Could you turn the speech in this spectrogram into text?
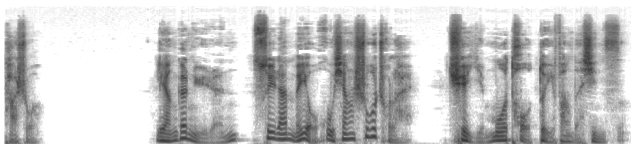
她说。两个女人虽然没有互相说出来，却已摸透对方的心思。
